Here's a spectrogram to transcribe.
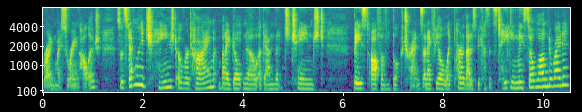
writing my story in college. So it's definitely changed over time, but I don't know, again, that it's changed based off of book trends. And I feel like part of that is because it's taking me so long to write it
